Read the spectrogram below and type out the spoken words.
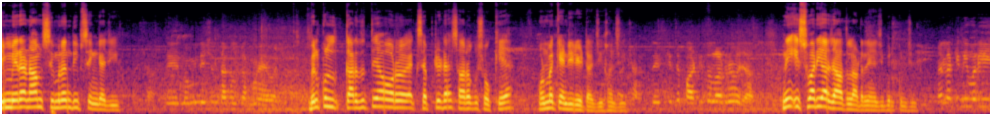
ਜੀ ਮੇਰਾ ਨਾਮ ਸਿਮਰਨਦੀਪ ਸਿੰਘ ਹੈ ਜੀ। ਤੇ ਨੋਮੀਨੇਸ਼ਨ ਦਾਖਲ ਕਰਨਾ ਹੈ ਬਿਲਕੁਲ ਕਰ ਦਿੱਤੇ ਔਰ ਐਕਸੈਪਟਡ ਹੈ ਸਾਰਾ ਕੁਝ ਓਕੇ ਹੈ। ਹੁਣ ਮੈਂ ਕੈਂਡੀਡੇਟ ਹਾਂ ਜੀ ਹਾਂਜੀ। ਤੇ ਕਿਸੇ ਪਾਰਟੀ ਤੋਂ ਲੜ ਰਹੇ ਹੋ ਜਾਂ? ਨਹੀਂ ਇਸ ਵਾਰੀ ਆਜ਼ਾਦ ਲੜ ਰਹੇ ਹਾਂ ਜੀ ਬਿਲਕੁਲ ਜੀ। ਪਹਿਲਾਂ ਕਿੰਨੀ ਵਾਰੀ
